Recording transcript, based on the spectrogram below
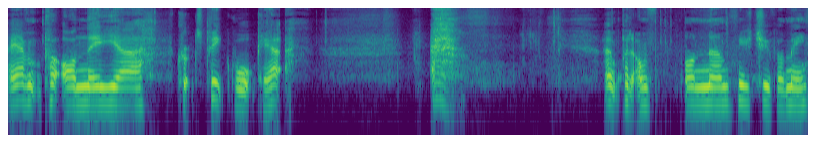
I haven't put on the uh, Crooks Peak walk yet. I haven't put it on on um, YouTube, I mean.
